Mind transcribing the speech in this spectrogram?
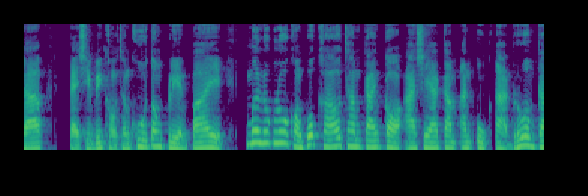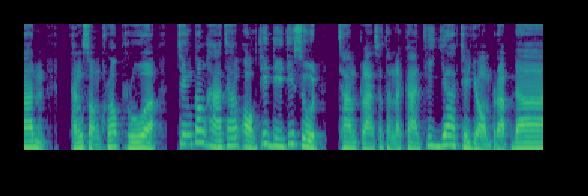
ครับ แต่ชีวิตของทั้งคู่ต้องเปลี่ยนไป เมื่อลูกๆของพวกเขาทำการก่ออาชญากรรมอันอุกอาจร่วมกัน ทั้งสองครอบครัว จึงต้องหาทางออกที่ดีที่สุดท่ามกลางสถานการณ์ที่ยากจะยอมรับได้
